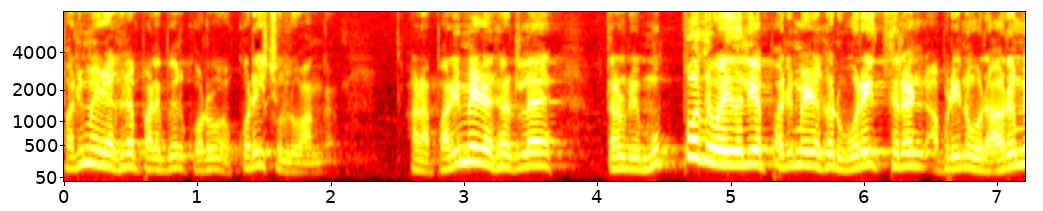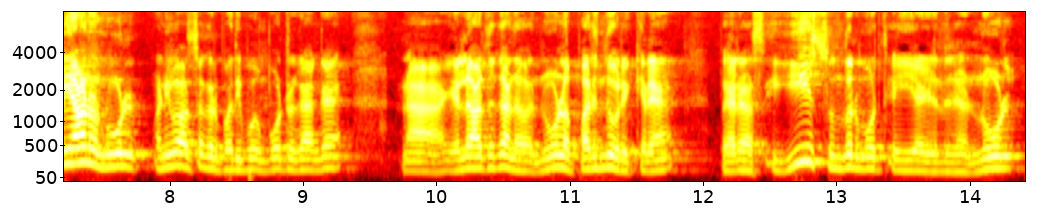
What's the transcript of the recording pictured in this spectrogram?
பரிமேழகரை பல பேர் குறை குறை சொல்லுவாங்க. ஆனால் பரிமேழகரில் தன்னுடைய முப்பது வயதிலேயே பரிமிழகர் உரைத்திறன் அப்படின்னு ஒரு அருமையான நூல் மணிவாசகர் பதிப்பு போட்டிருக்காங்க. நான் எல்லாத்துக்கும் அந்த நூலை பரிந்துரைக்கிறேன் பேராசி இ. சுந்தரமூர்த்தி ஐயா எழுதின நூல்.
